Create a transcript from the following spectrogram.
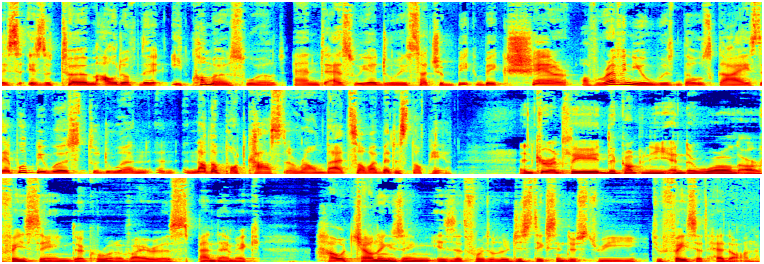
This is a term out of the e-commerce world. And as we are doing such a big, big share of revenue with those guys, that would be worth to do an, an, another podcast around that. So I better stop here. And currently, the company and the world are facing the coronavirus pandemic. How challenging is it for the logistics industry to face it head on?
